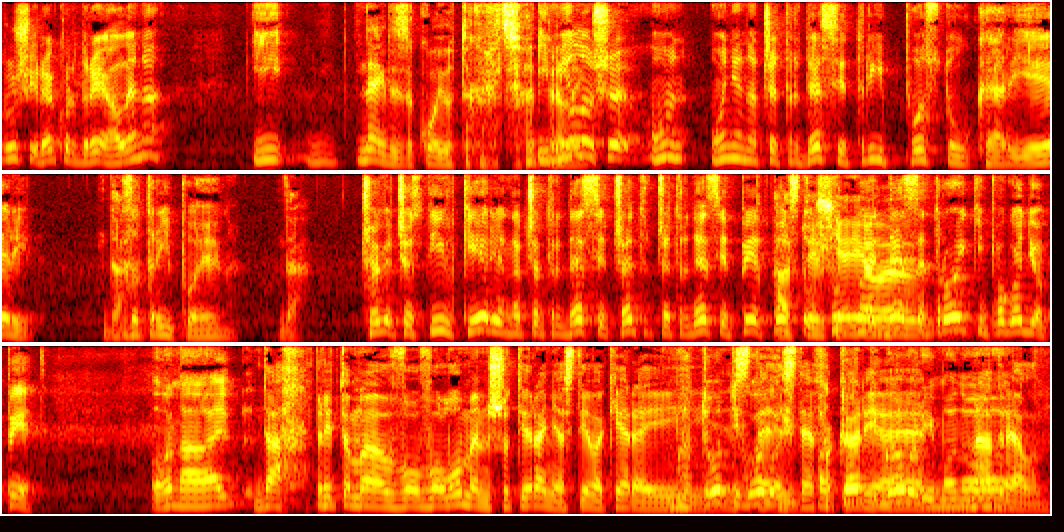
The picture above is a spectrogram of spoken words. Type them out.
ruši rekord Ray Allena i, Negde za koju utakmicu i. Miloše, on, on je na 43% u karijeri Da. za tri poena. Da. Čovječe, Steve Kerr je na 44-45%, A Steve šutno Kerr je je, 10 trojki, pogodio 5. Onaj, Da, pritom a, vo, volumen šutiranja Steva Kera i Ma to ti Ste, govorim, Stefa pa to ti Karija je govorim. Ono, nadrealan.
